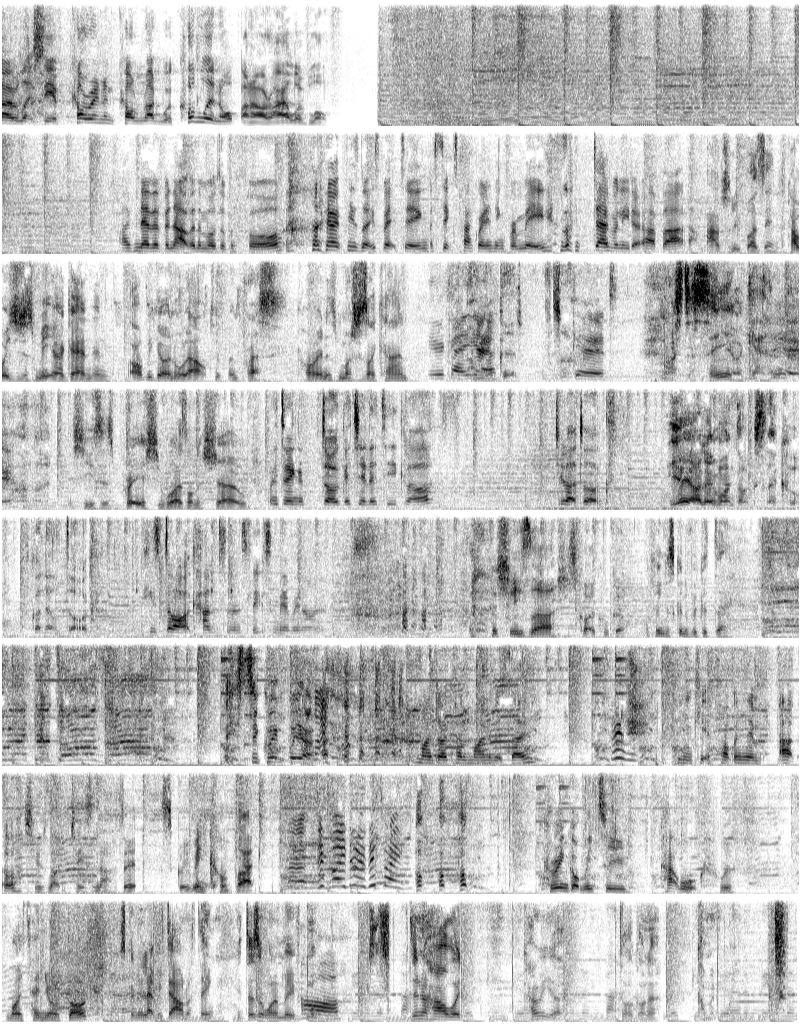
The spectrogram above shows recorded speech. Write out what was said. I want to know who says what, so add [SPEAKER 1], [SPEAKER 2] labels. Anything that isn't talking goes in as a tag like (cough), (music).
[SPEAKER 1] now, let's see if Corinne and Conrad were cuddling up on our Isle of Love.
[SPEAKER 2] I've never been out with a model before. (laughs) I hope he's not expecting a six pack or anything from me, (laughs) because I definitely don't have that.
[SPEAKER 3] I'm absolutely buzzing. Can't wait to just meet her again, and I'll be going all out to impress Corinne as much as I can.
[SPEAKER 2] You okay?
[SPEAKER 3] I'm
[SPEAKER 2] Yeah.
[SPEAKER 3] good.
[SPEAKER 2] Good.
[SPEAKER 3] Nice to see you again.
[SPEAKER 2] too.
[SPEAKER 3] She's as pretty as she was on the show.
[SPEAKER 2] We're doing a dog agility class. Do you like dogs?
[SPEAKER 3] Yeah, I don't mind dogs. They're cool.
[SPEAKER 2] I've got a little dog. He's dark, handsome, and sleeps with me every night. (laughs)
[SPEAKER 3] she's uh, she's quite a cool girl. I think it's gonna be a good day. It's too quick for you.
[SPEAKER 2] My dog had a mind of its own. Didn't keep up with him at all.
[SPEAKER 3] She was like chasing after it, screaming, "Come back!"
[SPEAKER 2] Uh, this way, no, this way.
[SPEAKER 3] Hop, hop, hop. Corinne got me to catwalk with my 10-year-old dog. It's gonna let me down, I think. It doesn't want to move. Come on. I don't know how I would carry a dog on a. Come on, boy.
